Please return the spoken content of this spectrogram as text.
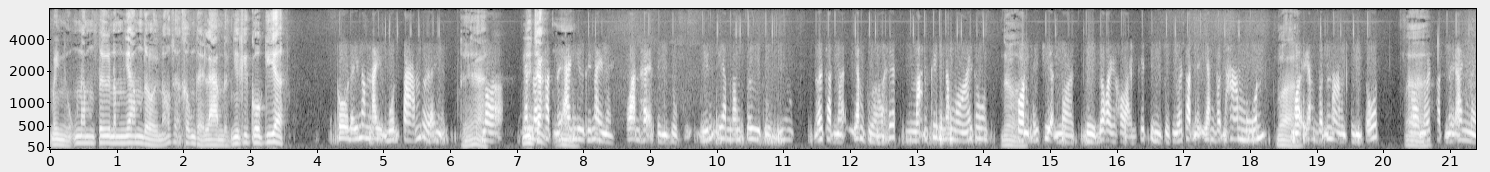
Mình cũng năm tư năm nhăm rồi nó sẽ không thể làm được như cái cô kia. Cô đấy năm nay 48 rồi anh thế à? Mà em nói chắc- thật với ừ. anh như thế này này quan hệ tình dục đến em năm tư tuổi nhưng nói thật là em vừa hết mãn kinh năm ngoái thôi. Rồi. Còn cái chuyện mà để đòi hỏi cái tình dục nói thật là em vẫn ham muốn vâng. mà em vẫn làm tình tốt và à. nói thật với anh này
